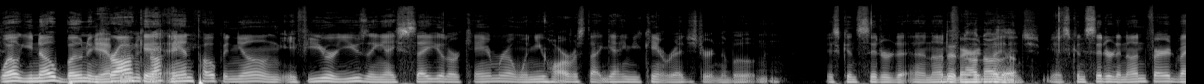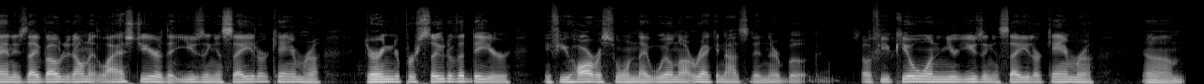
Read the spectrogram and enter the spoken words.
Well, you know, Boone and, Yeah, Boone and Crockett, Crockett. and Pope and Young, if you're using a cellular camera when you harvest that game, you can't register it in the book. Mm-hmm. It's considered an did unfair not know that. advantage. It's considered an unfair advantage. They voted on it last year that using a cellular camera during the pursuit of a deer, if you harvest one, they will not recognize it in their book. So if you kill one and you're using a cellular camera, um,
